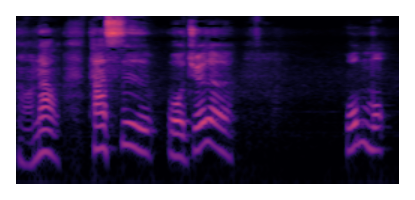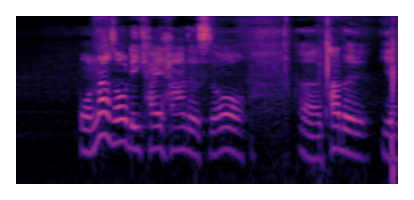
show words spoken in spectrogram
哦。那他是我觉得我某我那时候离开他的时候。呃，他的眼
